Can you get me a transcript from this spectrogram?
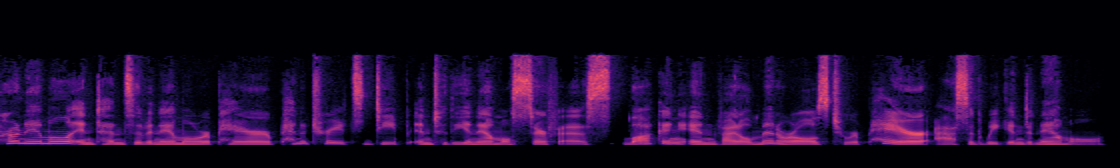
Pronamel Intensive Enamel Repair penetrates deep into the enamel surface, locking in vital minerals to repair acid weakened enamel.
